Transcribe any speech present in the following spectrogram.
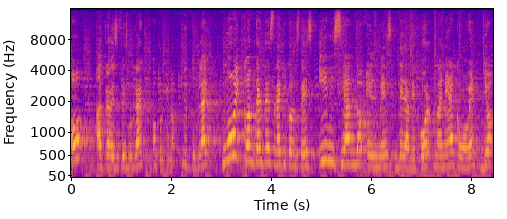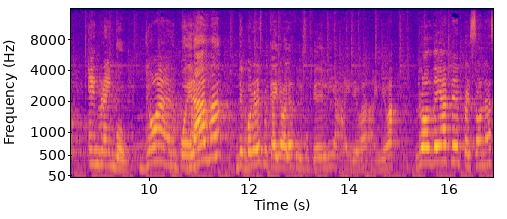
o a través de Facebook Live o, ¿por qué no?, YouTube Live. Muy contenta de estar aquí con ustedes iniciando el mes de la mejor manera. Como ven, yo en Rainbow, yo empoderada de colores porque ahí le va la filosofía del día, ahí le va, ahí le va. Rodéate de personas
